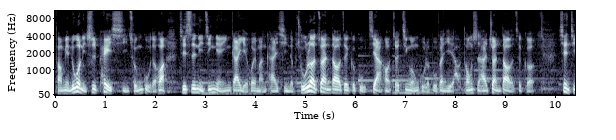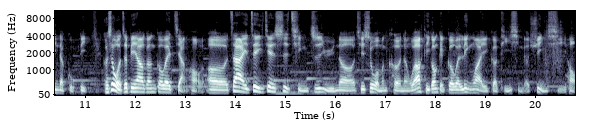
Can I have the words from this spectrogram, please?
方面。如果你是配息存股的话，其实你今年应该也会蛮开心的。除了赚到这个股价哈，这金融股的部分，也同时还赚到了这个现金的股利。可是我这边要跟各位讲哈，呃，在这一件事情之余呢，其实我们可能我要提供给各位另外一个提醒的讯息哈。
